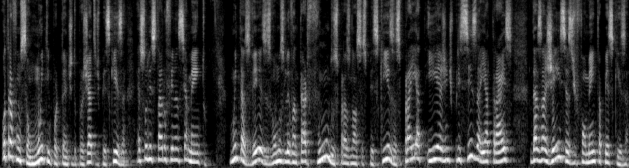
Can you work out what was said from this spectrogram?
Outra função muito importante do projeto de pesquisa é solicitar o financiamento. Muitas vezes vamos levantar fundos para as nossas pesquisas para ir a, e a gente precisa ir atrás das agências de fomento à pesquisa,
